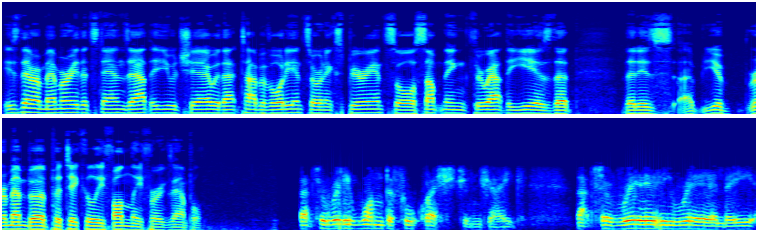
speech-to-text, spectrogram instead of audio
is there a memory that stands out that you would share with that type of audience or an experience or something throughout the years that that is uh, you remember particularly fondly, for example? That's a really wonderful question, Jake. That's a really, really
